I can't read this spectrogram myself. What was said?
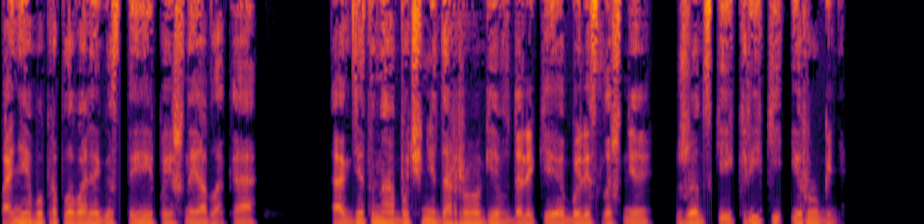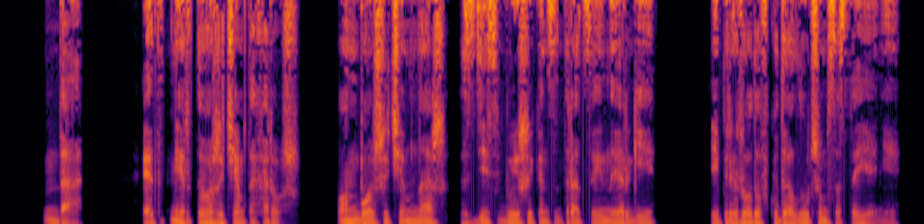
По небу проплывали густые пышные облака, а где-то на обочине дороги вдалеке были слышны женские крики и ругань. Да, этот мир тоже чем-то хорош. Он больше, чем наш, здесь выше концентрация энергии, и природа в куда лучшем состоянии.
